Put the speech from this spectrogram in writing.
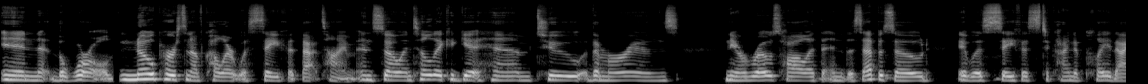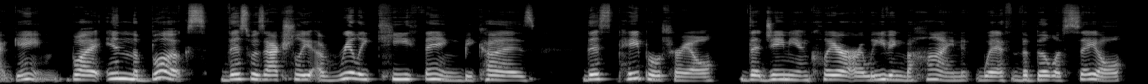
in the world. No person of color was safe at that time. And so until they could get him to the Maroons near Rose Hall at the end of this episode, it was safest to kind of play that game. But in the books, this was actually a really key thing because this paper trail that Jamie and Claire are leaving behind with the bill of sale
